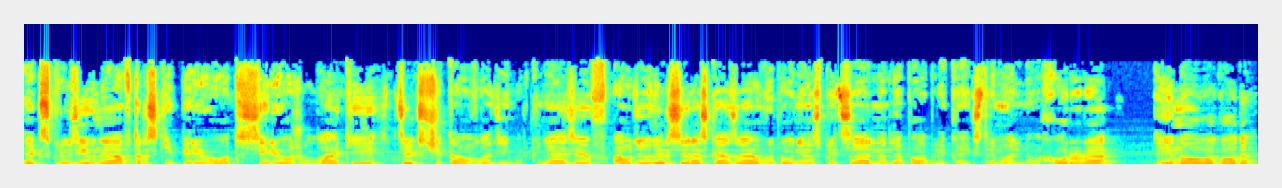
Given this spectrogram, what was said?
Эксклюзивный авторский перевод Сережа Лаки, текст читал Владимир Князев, аудиоверсия рассказа выполнена специально для паблика экстремального хоррора и Нового года.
